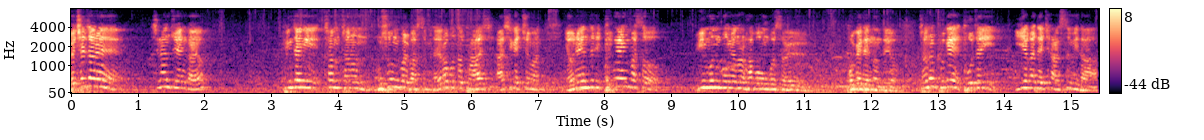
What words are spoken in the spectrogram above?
며칠 전에 지난주엔가요? 굉장히 참 저는 무서운 걸 봤습니다. 여러분도 다 아시, 겠지만 연예인들이 평양 가서 위문 공연을 하고 온 것을 보게 됐는데요. 저는 그게 도저히 이해가 되질 않습니다.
